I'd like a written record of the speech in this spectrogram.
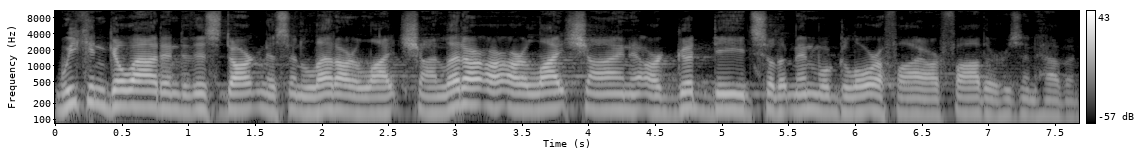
we can go out into this darkness and let our light shine. Let our, our, our, light shine, our good deeds, so that men will glorify our Father who's in heaven.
